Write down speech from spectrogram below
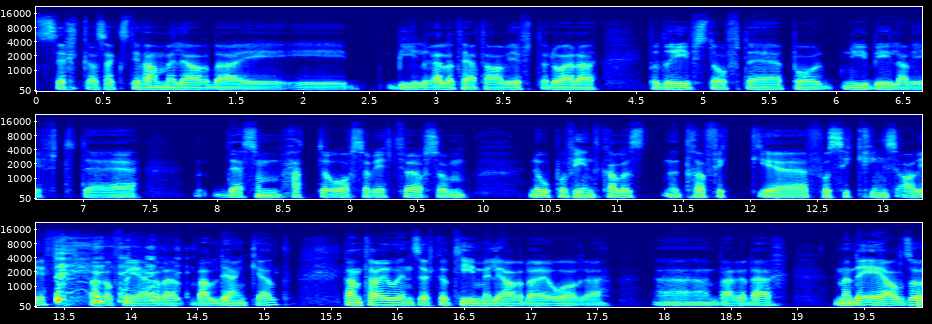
ca. 65 milliarder i, i bilrelaterte avgifter. Da er det på drivstoff, det er på nybilavgift, det er det som hette årsavgift før, som nå på fint kalles trafikkforsikringsavgift, bare for å gjøre det veldig enkelt. Den tar jo inn ca. 10 milliarder i året eh, bare der. Men det er altså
